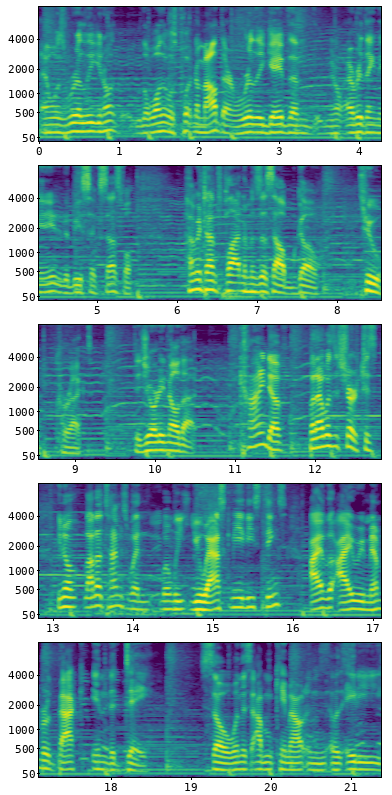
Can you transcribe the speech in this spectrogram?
and was really, you know, the one that was putting them out there and really gave them, you know, everything they needed to be successful. How many times platinum has this album go? Two. Correct. Did you already know that? Kind of, but I wasn't sure because you know a lot of times when when we you ask me these things, I I remember back in the day. So when this album came out in it was 80,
